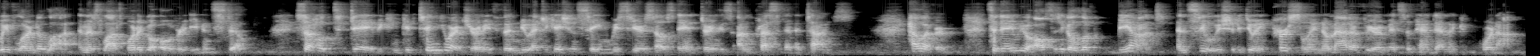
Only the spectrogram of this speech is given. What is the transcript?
we've learned a lot and there's lots more to go over even still. So I hope today we can continue our journey through the new education scene we see ourselves in during these unprecedented times. However, today we will also take a look beyond and see what we should be doing personally, no matter if we are amidst a pandemic or not.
